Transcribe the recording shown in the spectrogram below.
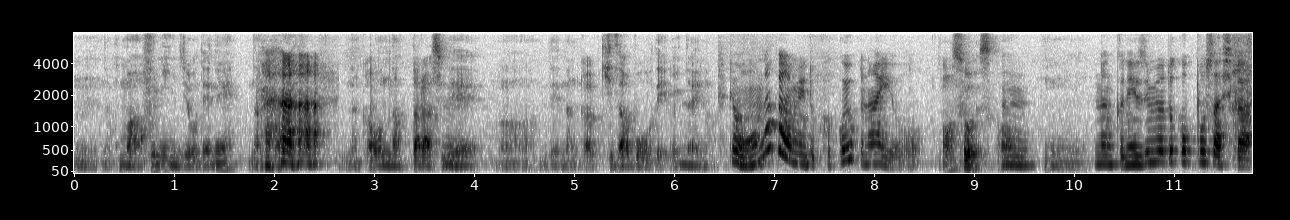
うん、まあ不人情でねなんか なんか女ったらしで、うん。でなんかキザ棒でみたいでも女から見るとかっこよくないよ。な、あそうですか、うん。うんなんかネズミ男っぽさしか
